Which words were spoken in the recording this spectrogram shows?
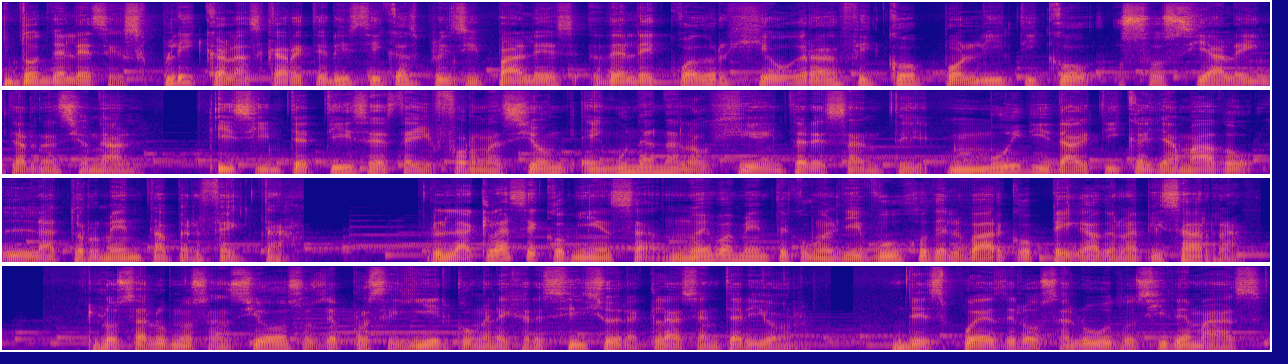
donde les explica las características principales del Ecuador geográfico, político, social e internacional. Y sintetiza esta información en una analogía interesante, muy didáctica llamado la tormenta perfecta. La clase comienza nuevamente con el dibujo del barco pegado en la pizarra los alumnos ansiosos de proseguir con el ejercicio de la clase anterior. Después de los saludos y demás,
